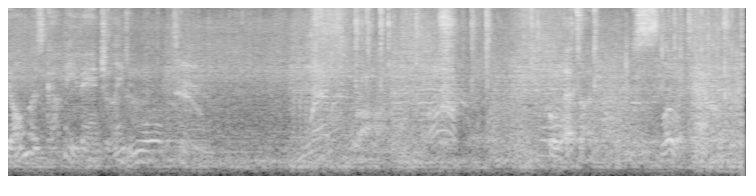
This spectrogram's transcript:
You almost got me, Evangeline. Duel two. Let's rock. Oh, that's a slow attack, isn't it?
